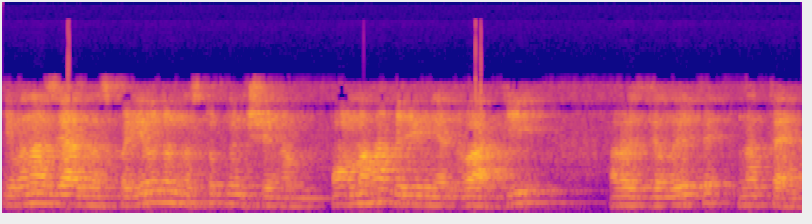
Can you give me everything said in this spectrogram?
І вона зв'язана з періодом наступним чином. Омега дорівнює 2π розділити на t.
